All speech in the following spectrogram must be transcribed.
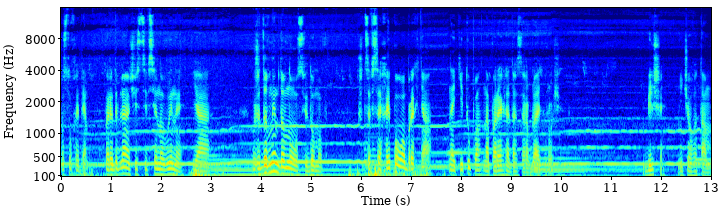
Послухайте, передивляючись ці всі новини, я вже давним-давно усвідомив, що це все хайпова брехня, на якій тупо на переглядах заробляють гроші. Більше нічого там,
